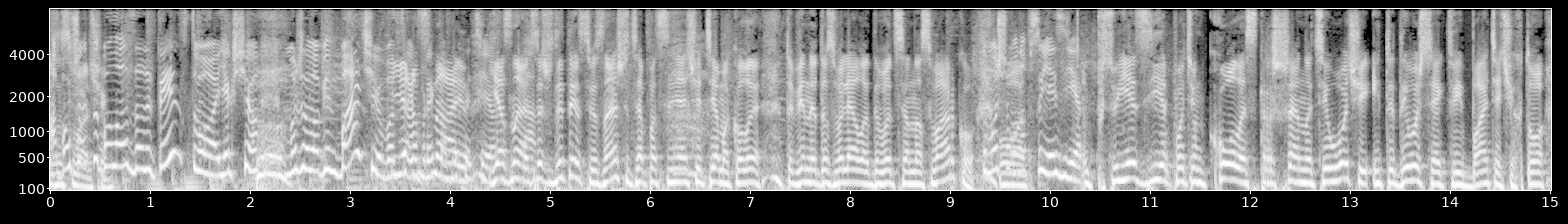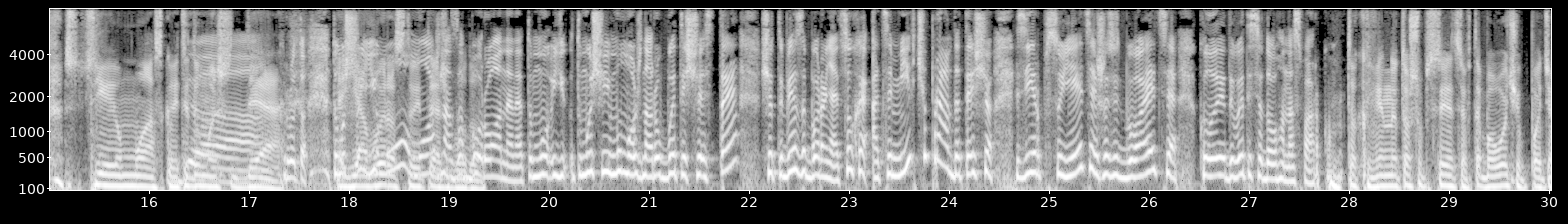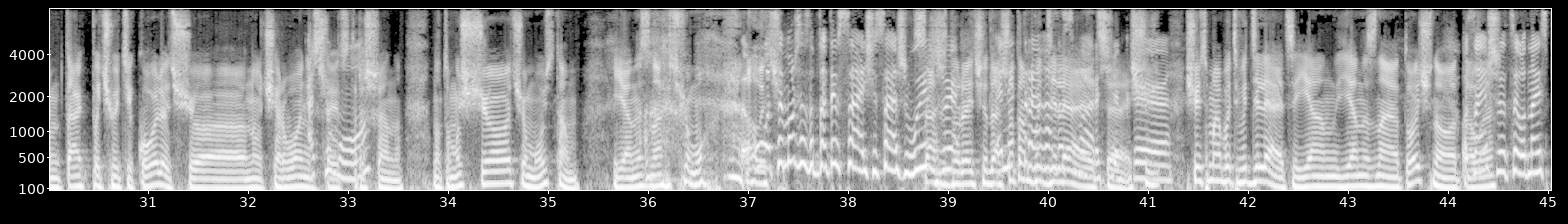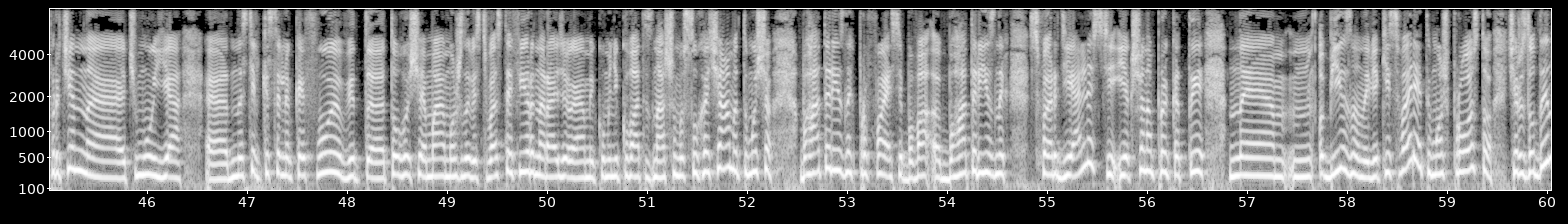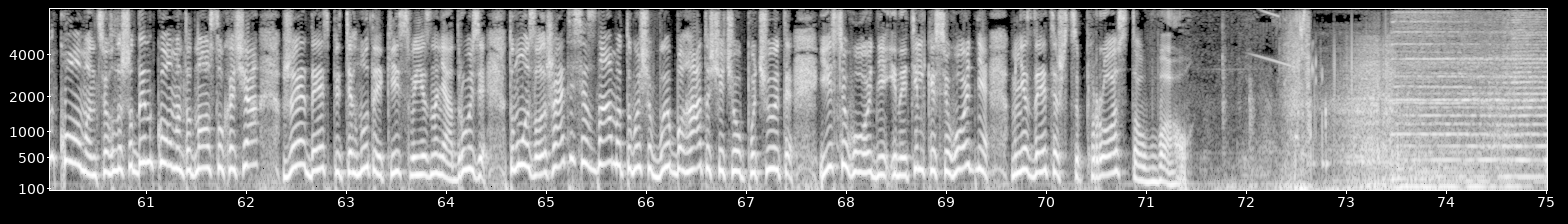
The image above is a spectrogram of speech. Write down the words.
Або що це було за дитинство? Якщо можливо він бачив, оце, Я знаю, хотів. я знаю. Так. Це ж в дитинстві, знаєш, ця пацаняча тема, коли тобі не дозволяли дивитися на сварку. Тому що воно псує зір. Псує зір, потім коле страшенно ці очі, і ти дивишся, як твій батя чи хто з цією маскою. Ти Да, думаєш, де круто. Тому що я йому можна заборонене, тому тому що йому можна робити щось те, що тобі заборонять. Слухай, а це міф чи правда те, що зір псується і щось відбувається, коли дивитися довго на сварку? Так він не то, що псується в тебе очі, потім так печуть і колють, що ну червоні А стають чому? страшенно. Ну тому що чомусь там. Я не знаю чому. Але О, це можна запитати в Саші. Саш, ви Саш, ж до речі, да, що там виділяється? Щось, щось, мабуть, виділяється. Я, я не знаю точно. От, але... знаєш, це одна із причин, е, чому я е, настільки сильно кайфую від е, того, що я маю можливість вести ефір на радіо М і комунікувати з нашими слухачами, тому що багато різних професій, багато різних сфер діяльності. І якщо, наприклад, ти не обізнаний в якій сфері, ти можеш просто через один комент, цього лише один комент одного слухача, вже десь підтягнути якісь свої знання. Друзі, тому залишайтеся з нами, тому що ви багато ще чого почуєте і сьогодні, і не тільки сьогодні. Мені здається, що це просто вау.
